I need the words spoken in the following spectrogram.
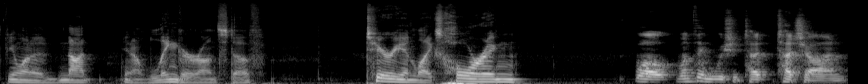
if you want to not, you know, linger on stuff. Tyrion likes whoring. Well, one thing we should tou touch on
